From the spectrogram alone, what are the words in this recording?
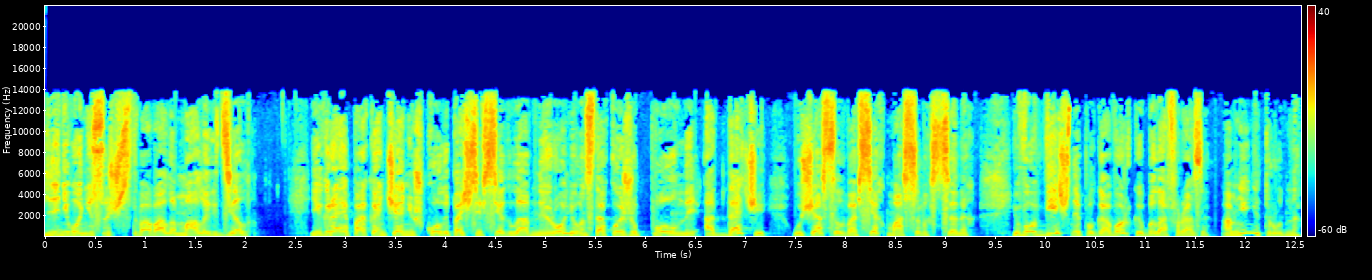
Для него не существовало малых дел – Играя по окончании школы почти все главные роли, он с такой же полной отдачей участвовал во всех массовых сценах. Его вечной поговоркой была фраза «А мне не трудно».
